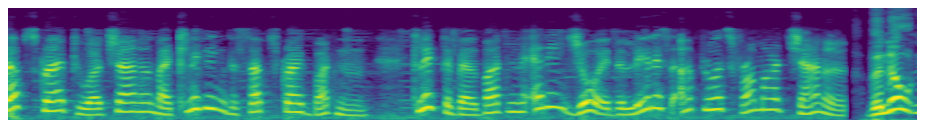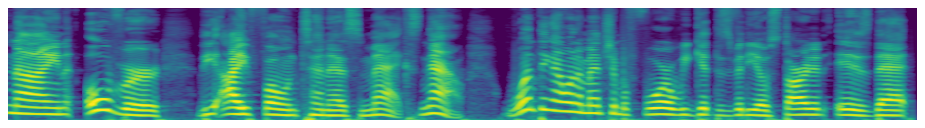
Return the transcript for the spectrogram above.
Subscribe to our channel by clicking the subscribe button. Click the bell button and enjoy the latest uploads from our channel. The Note 9 over the iPhone 10s Max. Now, one thing I want to mention before we get this video started is that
